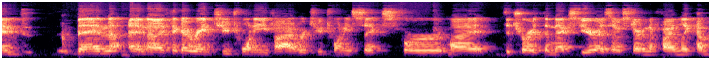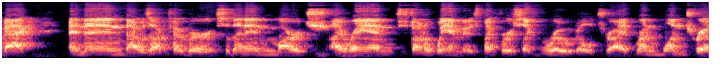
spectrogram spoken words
and then and I think I ran 225 or 226 for my Detroit the next year as I was starting to finally come back. And then that was October. So then in March, I ran just on a whim. It was my first like road ultra. I'd run one trail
